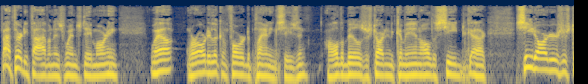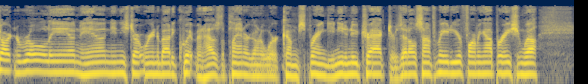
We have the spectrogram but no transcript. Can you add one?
535 on this Wednesday morning. Well, we're already looking forward to planting season. All the bills are starting to come in. All the seed uh, seed orders are starting to roll in, and then you start worrying about equipment. How's the planter going to work come spring? Do you need a new tractor? Does that all sound familiar to your farming operation? Well,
